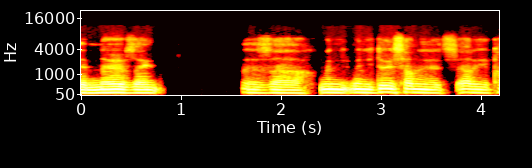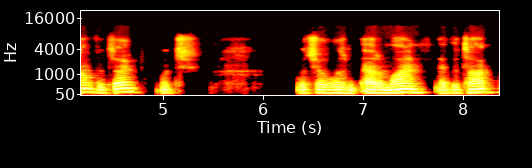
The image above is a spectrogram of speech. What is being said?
the nerves ain't as uh when when you're doing something that's out of your comfort zone, which which I was out of mine at the time.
